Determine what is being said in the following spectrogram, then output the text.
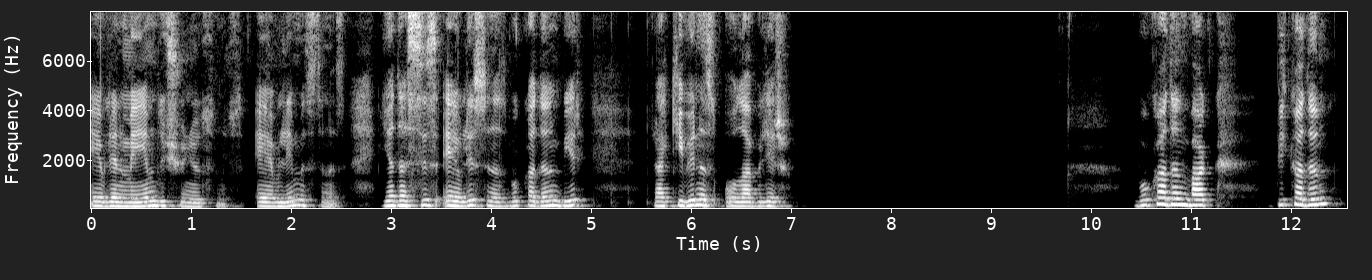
Evlenmeyi mi düşünüyorsunuz? Evli misiniz? Ya da siz evlisiniz. Bu kadın bir rakibiniz olabilir. Bu kadın bak bir kadın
